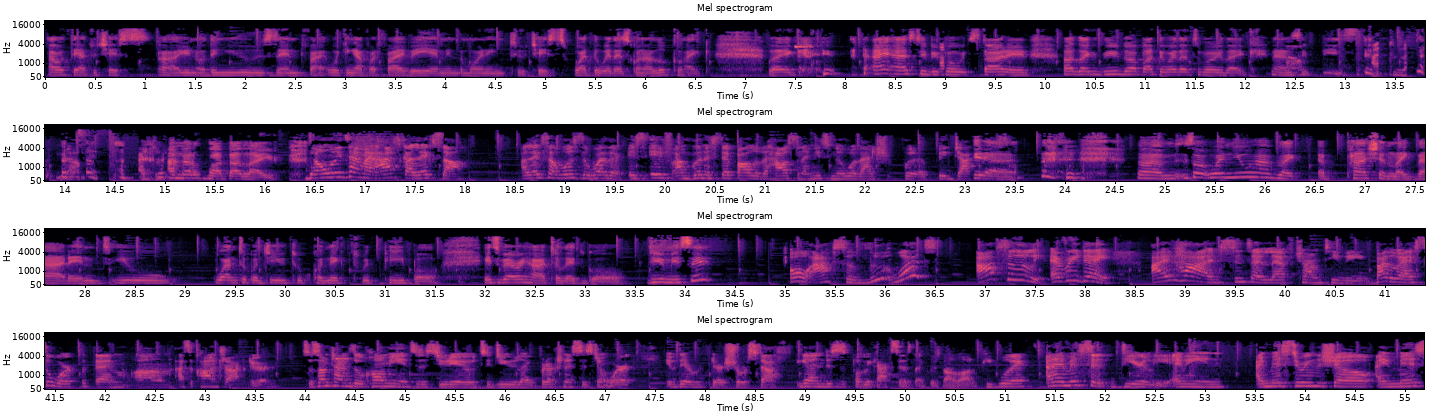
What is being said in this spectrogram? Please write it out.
out there to chase, uh, you know, the news and fi- waking up at 5 a.m. in the morning to chase what the weather is going to look like. Like, I asked you before we started, I was like, do you know about the weather tomorrow? You're like, Nancy, no. please. I do not. No. I do not. I'm not about that life. The only time I ask Alexa, Alexa, what's the weather? Is if I'm gonna step out of the house and I need to know whether I should put a big jacket. Yeah. um, so when you have like a passion like that and you want to continue to connect with people, it's very hard to let go. Do you miss it? Oh, absolutely. What? Absolutely. Every day. I've had since I left Charm TV. By the way, I still work with them um, as a contractor. So sometimes they'll call me into the studio to do like production assistant work if they're they're short staffed. Again, this is public access, like there's not a lot of people there. And I miss it dearly. I mean, I miss doing the show. I miss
